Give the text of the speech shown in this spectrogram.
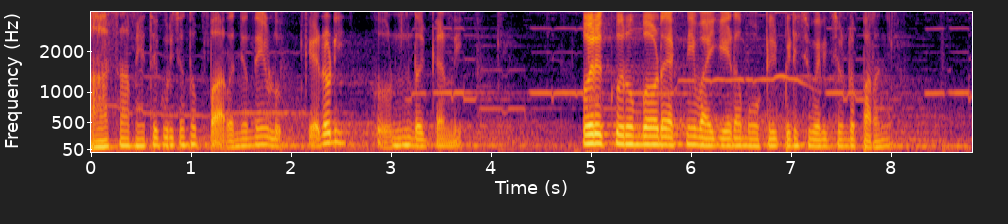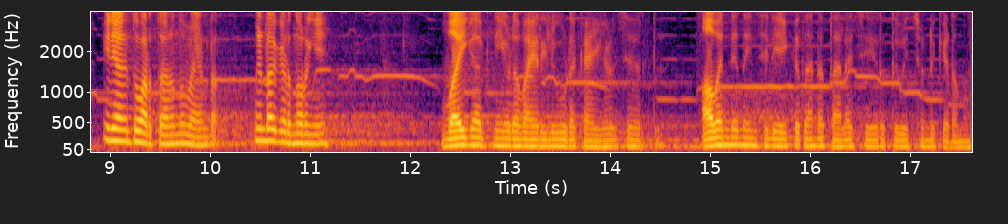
ആ സമയത്തെക്കുറിച്ചൊന്ന് പറഞ്ഞെന്നേ ഉള്ളൂ. കേടോടി? ഉണ്ട് കണ്ണി. ഒരു കുറുമ്പോട് അഗ്നി വൈകിയുടെ മൂക്കിൽ പിടിച്ചു വലിച്ചുകൊണ്ട് പറഞ്ഞു ഇനി അങ്ങനത്തെ വർത്താനൊന്നും വേണ്ട. വീണ്ടാ കിടന്നുറങ്ങി വൈകാഗ്നിയുടെ വയറിലൂടെ കൈകൾ ചേർത്ത് അവന്റെ നെഞ്ചിലേക്ക് തന്റെ തല ചേർത്ത് വെച്ചുകൊണ്ട് കിടന്ന്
